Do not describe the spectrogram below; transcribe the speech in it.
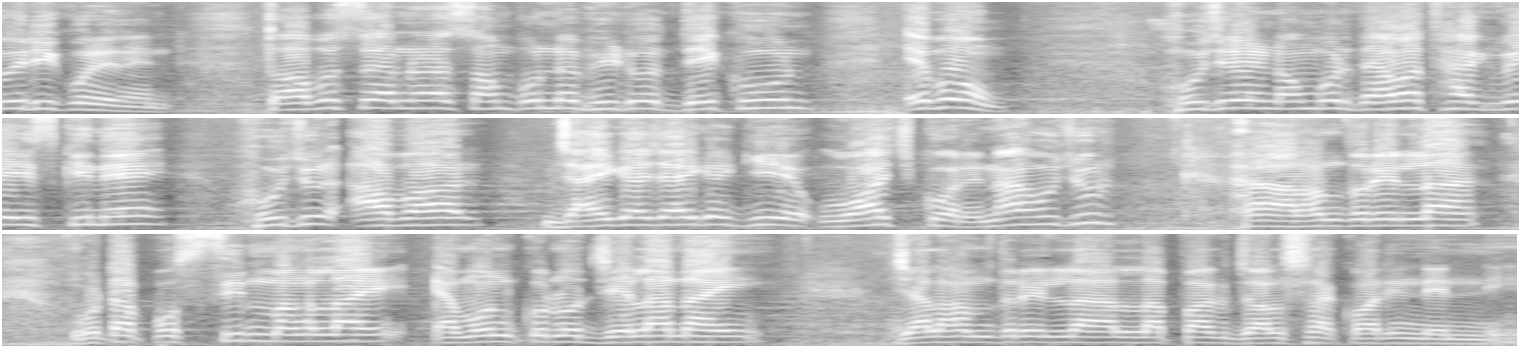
তৈরি করে নেন। তো অবশ্যই আপনারা সম্পূর্ণ ভিডিও দেখুন এবং হুজুরের নম্বর দেওয়া থাকবে স্ক্রিনে। হুজুর আবার জায়গা জায়গা গিয়ে ওয়াচ করে না হুজুর? হ্যাঁ আলহামদুলিল্লাহ। গোটা পশ্চিম বাংলায় এমন কোনো জেলা নাই যে আলহামদুলিল্লাহ আল্লাহ পাক জলসা করে নেননি।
